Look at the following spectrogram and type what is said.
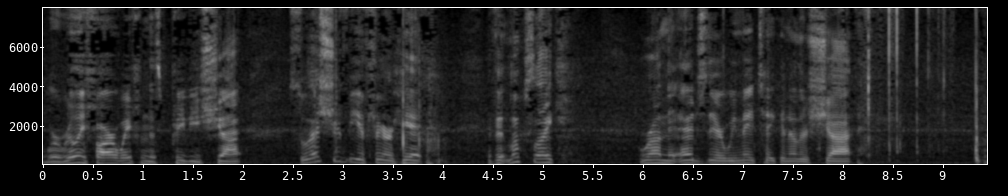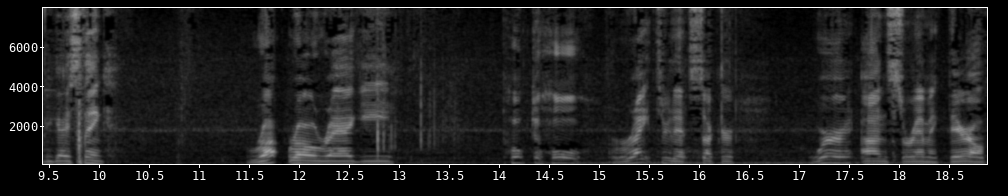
We're really far away from this previous shot, so that should be a fair hit. If it looks like we're on the edge there, we may take another shot. What do you guys think? Rut-row raggy, poked a hole right through that sucker. We're on ceramic there. I'll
